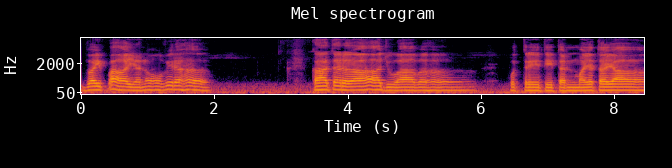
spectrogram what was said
द्वैपायनो विरह। कातर आजुआवह। पुत्रेति तन्मयतया।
